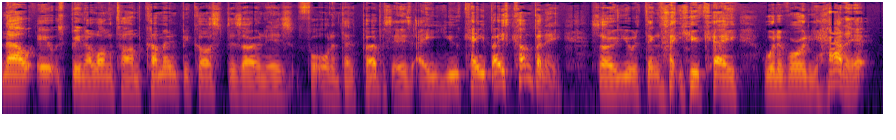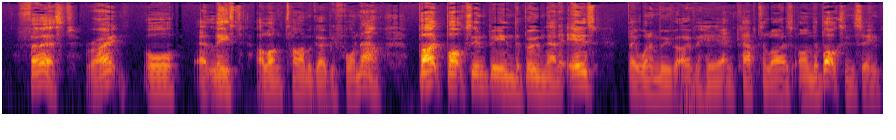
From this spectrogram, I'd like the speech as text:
Now, it's been a long time coming because DAZN is, for all intents and purposes, a UK-based company. So you would think that UK would have already had it first, right? Or at least a long time ago before now. But boxing being the boom that it is, they want to move it over here and capitalise on the boxing scene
